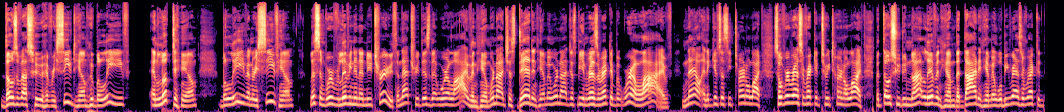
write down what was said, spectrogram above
those of us who have received Him, who believe and look to Him, believe and receive Him, listen, we're living in a new truth. And that truth is that we're alive in Him. We're not just dead in Him and we're not just being resurrected, but we're alive now. And it gives us eternal life. So we're resurrected to eternal life. But those who do not live in Him, that died in Him and will be resurrected,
